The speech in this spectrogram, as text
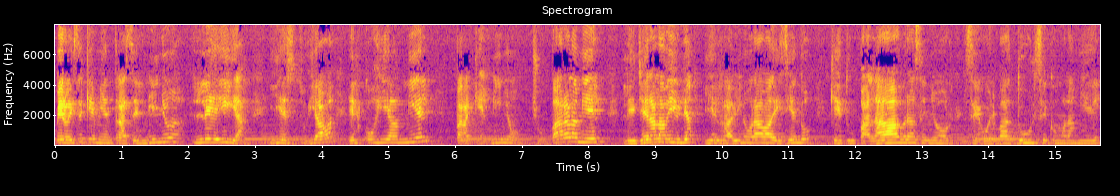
Pero dice que mientras el niño leía y estudiaba, él cogía miel para que el niño chupara la miel, leyera la Biblia y el rabino oraba diciendo, que tu palabra, Señor, se vuelva dulce como la miel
